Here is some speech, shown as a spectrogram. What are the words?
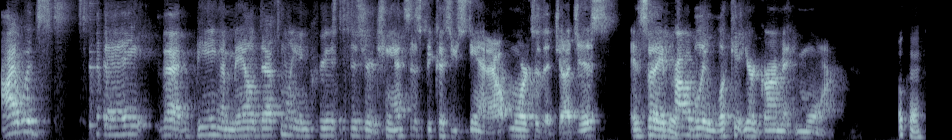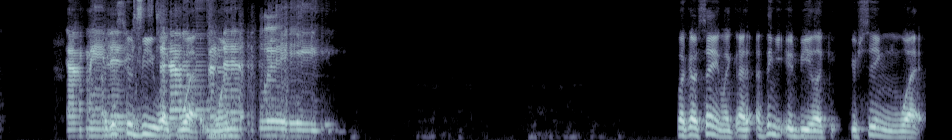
I would say that being a male definitely increases your chances because you stand out more to the judges, and so they Sure. probably look at your garment more. Okay. I mean, I guess it would be like what, one- definitely Like I was saying, like I, I think it'd be like you're seeing what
